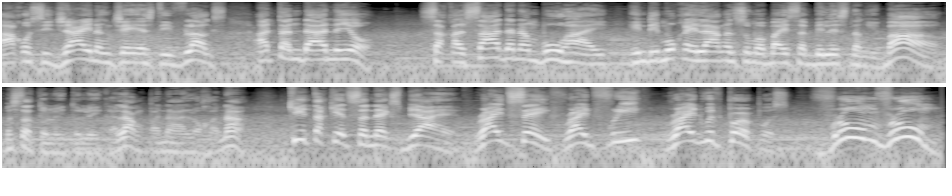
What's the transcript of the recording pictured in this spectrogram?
Ako si Jai ng JSD Vlogs at tandaan niyo, sa kalsada ng buhay, hindi mo kailangan sumabay sa bilis ng iba. Basta tuloy-tuloy ka lang, panalo ka na. Kita kits sa next biyahe. Ride safe, ride free, ride with purpose. Vroom vroom!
